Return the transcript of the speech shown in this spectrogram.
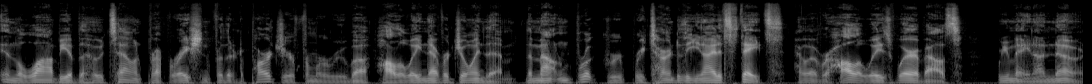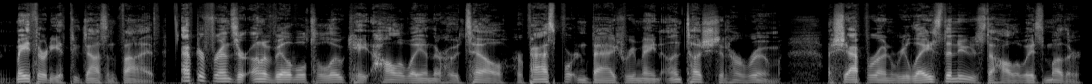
in the lobby of the hotel in preparation for their departure from Aruba, Holloway never joined them. The Mountain Brook group returned to the United States. However, Holloway's whereabouts remain unknown. May 30th, 2005. After friends are unavailable to locate Holloway in their hotel, her passport and bags remain untouched in her room. A chaperone relays the news to Holloway's mother,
